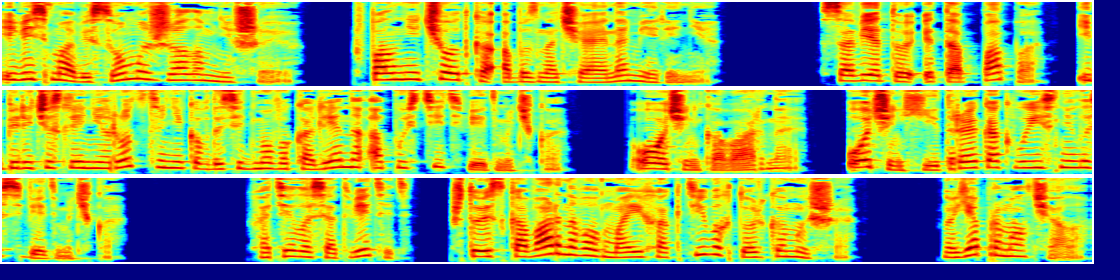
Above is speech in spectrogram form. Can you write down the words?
и весьма весомо сжала мне шею, вполне четко обозначая намерение. Советую этап папа и перечисление родственников до седьмого колена опустить ведьмочка. Очень коварная, очень хитрая, как выяснилось, ведьмочка. Хотелось ответить, что из коварного в моих активах только мыши. Но я промолчала,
